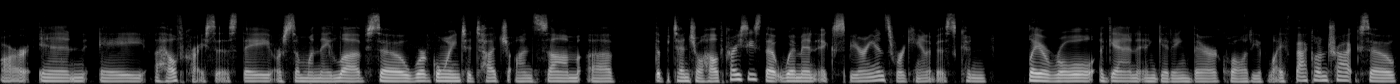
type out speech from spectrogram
are in a, a health crisis. They are someone they love. So we're going to touch on some of the potential health crises that women experience where cannabis can play a role again in getting their quality of life back on track. So,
